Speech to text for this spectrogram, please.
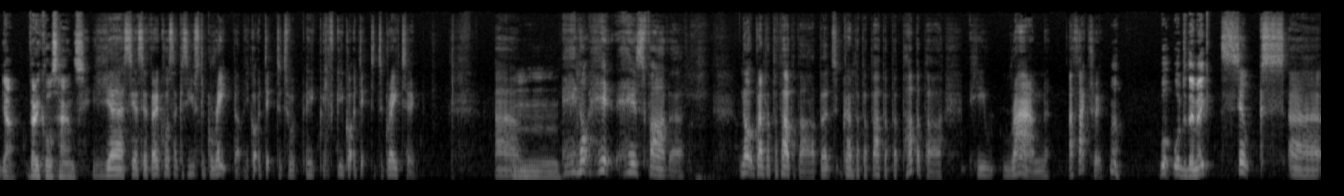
Yeah, very coarse hands. Yes, yes, yeah, very cool. Because he used to grate them. He got addicted to a, he, he got addicted to grating. Um, eh, not his, his father, not Grandpa Papa Papa, but Grandpa Papa Papa Papa. He ran a factory. Huh. What what did they make? Silks, uh,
